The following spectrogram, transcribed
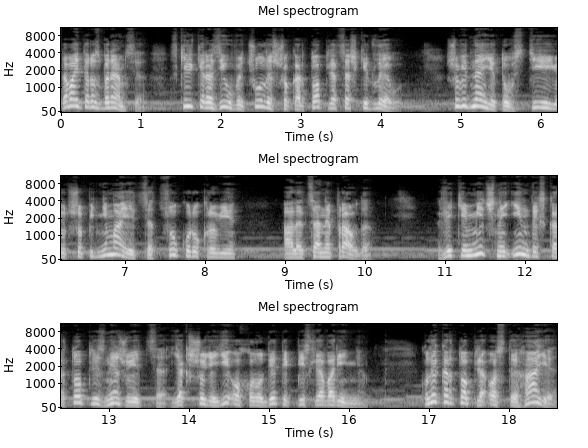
Давайте розберемося, скільки разів ви чули, що картопля це шкідливо, що від неї товстіють, що піднімається цукор у крові. Але це неправда. Глікемічний індекс картоплі знижується, якщо її охолодити після варіння. Коли картопля остигає,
